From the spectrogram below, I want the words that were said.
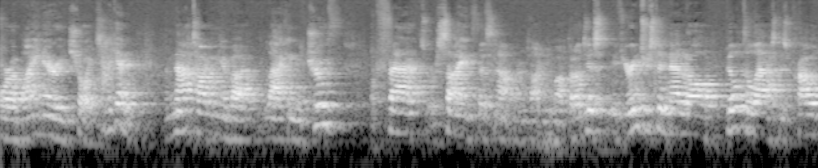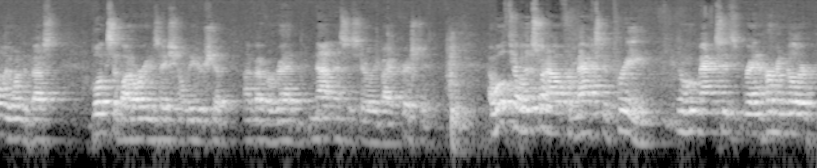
for a binary choice. And again, I'm not talking about lacking the truth or facts or science. That's not what I'm talking about. But I'll just, if you're interested in that at all, Built to Last is probably one of the best books about organizational leadership I've ever read, not necessarily by a Christian. I will throw this one out from Max De Pree. know who Max is? Ran Herman Miller.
